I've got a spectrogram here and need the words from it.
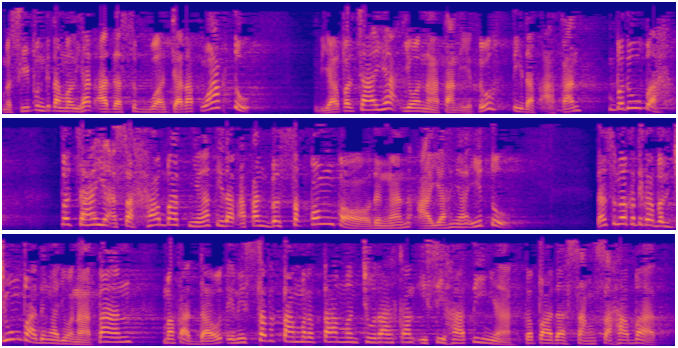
Meskipun kita melihat ada sebuah jarak waktu, dia percaya Yonatan itu tidak akan berubah percaya sahabatnya tidak akan bersekongkol dengan ayahnya itu. Dan semua ketika berjumpa dengan Yonatan, maka Daud ini serta-merta mencurahkan isi hatinya kepada sang sahabat.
